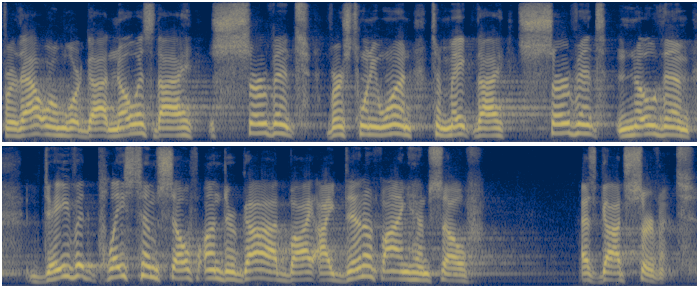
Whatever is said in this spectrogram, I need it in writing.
for thou, O Lord God, knowest thy servant, verse 21, to make thy servant know them. David placed himself under God by identifying himself as God's servant.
